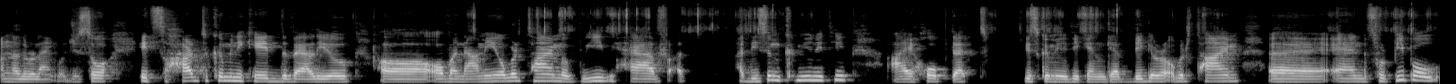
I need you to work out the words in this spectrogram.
another language. So it's hard to communicate the value uh, of Hanami over time. We have a, a decent community. I hope that this community can get bigger over time. Uh, and for people,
